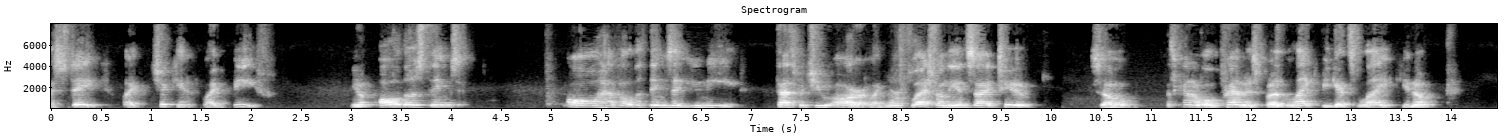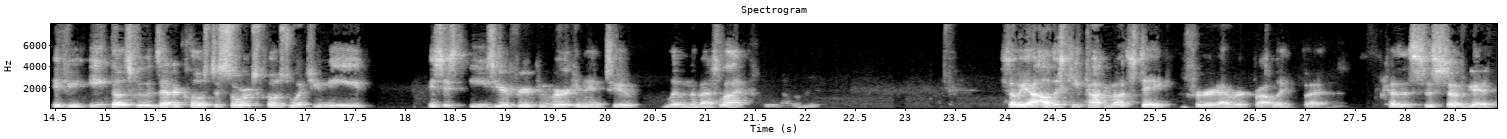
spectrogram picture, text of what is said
a steak, like chicken, like beef, you know, all those things all have all the things that you need. That's what you are. Like we're flesh on the inside too. So that's kind of old premise, but like begets like, you know? If you eat those foods that are close to source, close to what you need, it's just easier for your conversion into living the best life. So yeah, I'll just keep talking about steak forever, probably, but because it's just so good.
